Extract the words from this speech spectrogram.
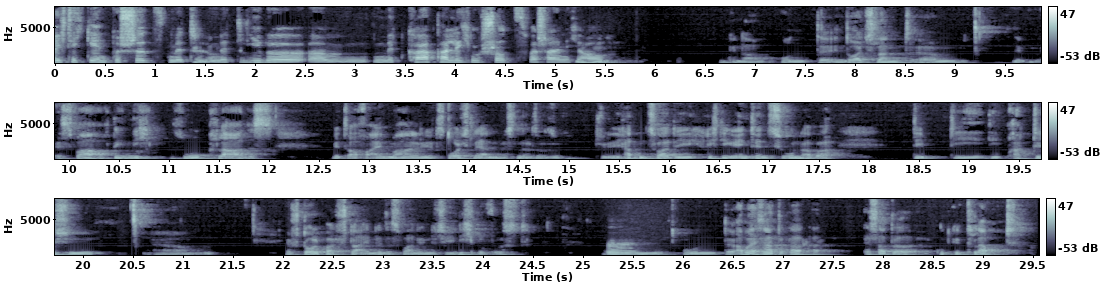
richtig gehend beschützt mit, genau. mit Liebe, ähm, mit körperlichem Schutz wahrscheinlich mhm. auch. Genau. Und äh, in Deutschland, ähm, es war auch denen nicht so klar, dass wir jetzt auf einmal jetzt Deutsch lernen müssen. Also so, wir hatten zwar die richtige Intention, aber die, die, die praktischen ähm, Stolpersteine, das war denen natürlich nicht bewusst. Mhm. Und, äh, aber es hat, äh, es hat äh, gut geklappt,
